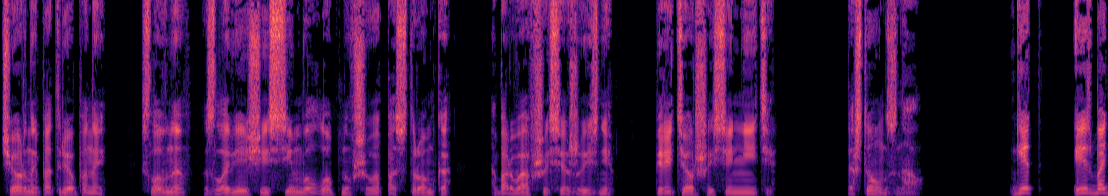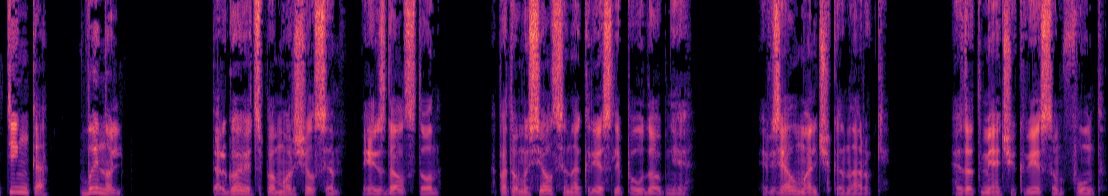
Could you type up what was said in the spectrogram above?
черный, потрепанный, словно зловещий символ лопнувшего постромка, оборвавшейся жизни, перетершейся нити. Да что он знал? «Гет, из ботинка!» Вынуль!» Торговец поморщился и издал стон, а потом уселся на кресле поудобнее и взял мальчика на руки. Этот мячик весом фунт,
